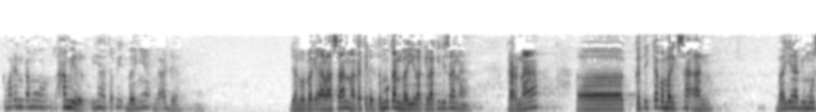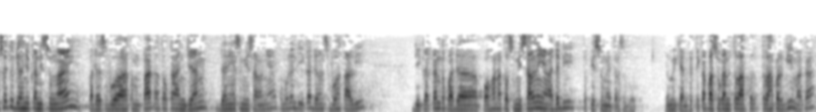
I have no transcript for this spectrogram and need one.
kemarin kamu hamil. Iya, tapi bayinya nggak ada. Dan berbagai alasan maka tidak ditemukan bayi laki-laki di sana. Karena e, ketika pemeriksaan bayi Nabi Musa itu dihanyutkan di sungai pada sebuah tempat atau keranjang dan yang semisalnya, kemudian diikat dengan sebuah tali diikatkan kepada pohon atau semisalnya yang ada di tepi sungai tersebut. Demikian. Ketika pasukan itu telah, telah pergi maka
